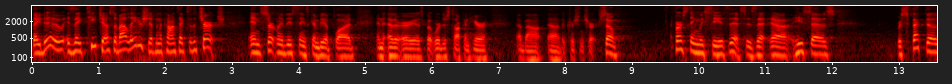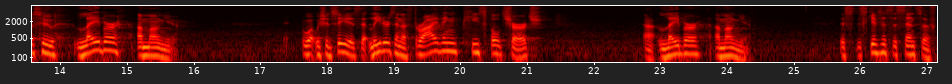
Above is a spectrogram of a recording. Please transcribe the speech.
they do is they teach us about leadership in the context of the church. And certainly these things can be applied in other areas, but we're just talking here about uh, the Christian church. So first thing we see is this, is that uh, he says, respect those who labor among you what we should see is that leaders in a thriving, peaceful church uh, labor among you. This, this gives us a sense of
